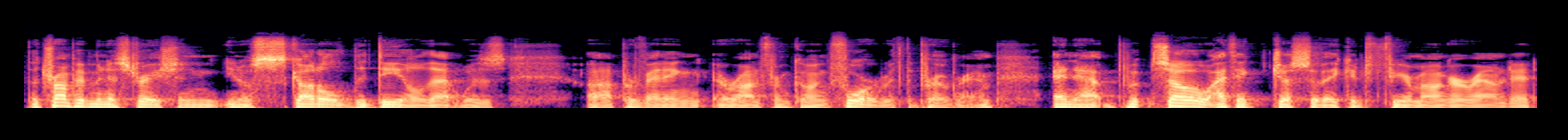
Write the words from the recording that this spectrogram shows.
the Trump administration you know scuttled the deal that was uh, preventing Iran from going forward with the program, and but- so I think just so they could fearmonger around it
